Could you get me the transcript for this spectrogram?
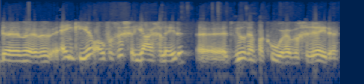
de, één keer overigens, een jaar geleden. Eh, het wielrenparcours hebben we gereden.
